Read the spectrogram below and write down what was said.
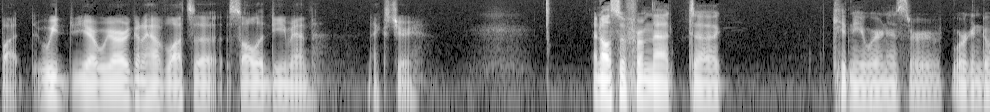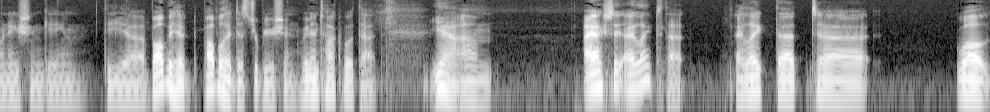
But we yeah we are gonna have lots of solid D men next year. And also from that uh, kidney awareness or organ donation game, the uh, bobblehead bobblehead distribution. We didn't talk about that. Yeah, Um, I actually I liked that. I liked that. Uh, well,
